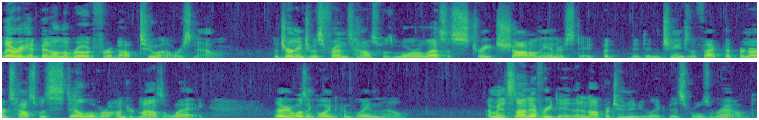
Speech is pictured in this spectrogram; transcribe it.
Larry had been on the road for about two hours now. The journey to his friend's house was more or less a straight shot on the interstate, but it didn't change the fact that Bernard's house was still over a hundred miles away. Larry wasn't going to complain, though. I mean, it's not every day that an opportunity like this rolls around.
